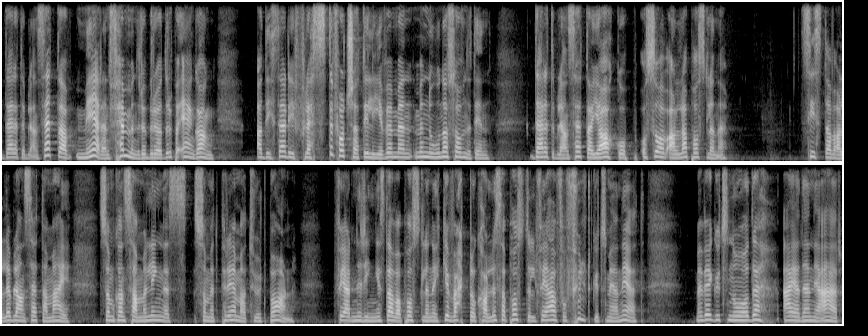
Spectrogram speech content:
Deretter ble han sett av mer enn 500 brødre på en gang. Av disse er de fleste fortsatt i live, men, men noen har sovnet inn. Deretter ble han sett av Jakob og så av alle apostlene. Sist av alle ble han sett av meg, som kan sammenlignes som et prematurt barn. For jeg er den ringeste av apostlene, og ikke verdt å kalles apostel, for jeg har forfulgt Guds menighet. Men ved Guds nåde er jeg den jeg er.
